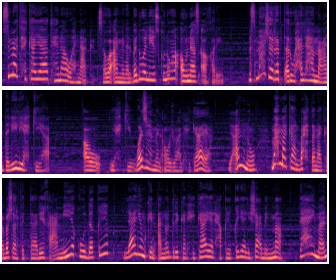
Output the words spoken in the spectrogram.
سمعت حكايات هنا وهناك سواء من البدو اللي يسكنوها أو ناس آخرين. بس ما جربت أروح لها مع دليل يحكيها أو يحكي وجه من أوجه الحكاية لأنه مهما كان بحثنا كبشر في التاريخ عميق ودقيق لا يمكن أن ندرك الحكاية الحقيقية لشعب ما. دائما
